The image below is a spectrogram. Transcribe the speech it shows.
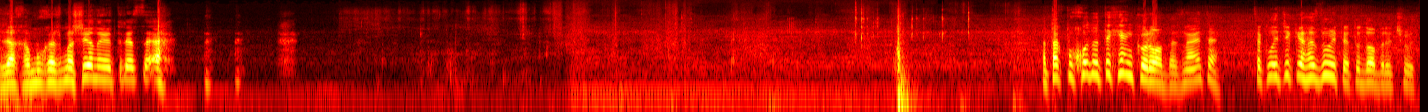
Бляха, муха ж машиною трясе. А так, походу, тихенько робить, знаєте? Це коли тільки газуєте, то добре чути.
